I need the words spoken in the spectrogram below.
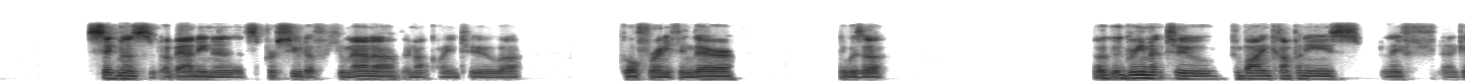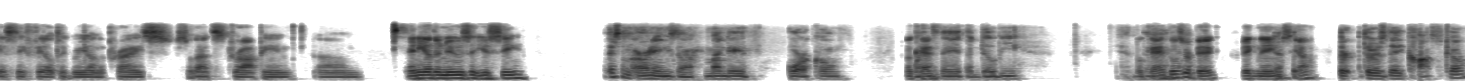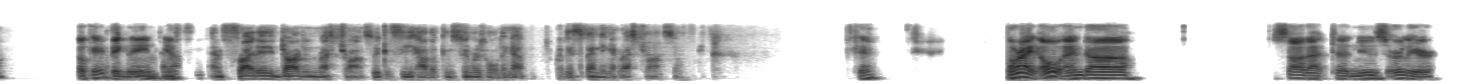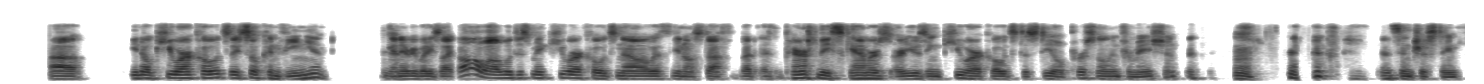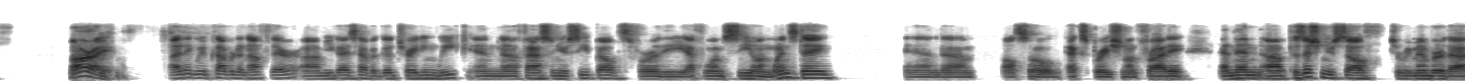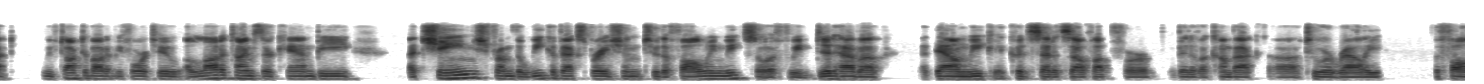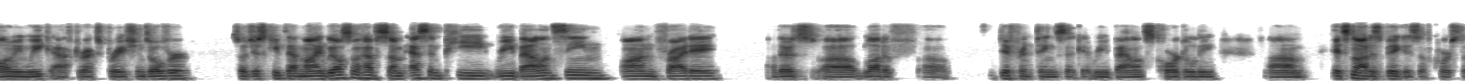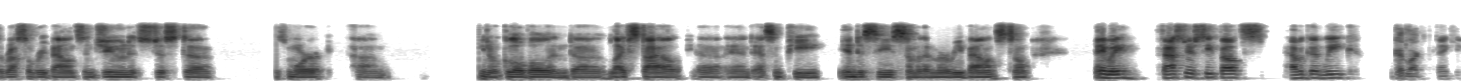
Cigna's abandoning its pursuit of Humana. They're not going to uh, go for anything there. It was a, a agreement to combine companies they I guess they failed to agree on the price, so that's dropping. Um, any other news that you see? There's some earnings. Uh, Monday, Oracle. Okay. Wednesday, Adobe. Okay, then, those are big, big names. Yeah. yeah. Thursday, Costco. Okay, big name. And, yeah. And Friday, Darden Restaurants. So we can see how the consumer's holding up. Are they spending at restaurants? So. Okay. All right. Oh, and uh, saw that uh, news earlier. Uh, you know, QR codes, they're so convenient. And everybody's like, oh, well, we'll just make QR codes now with, you know, stuff. But apparently scammers are using QR codes to steal personal information. Hmm. That's interesting. All right. I think we've covered enough there. Um, you guys have a good trading week and uh, fasten your seatbelts for the FOMC on Wednesday and um, also expiration on Friday. And then uh, position yourself to remember that we've talked about it before too. A lot of times there can be a change from the week of expiration to the following week. So if we did have a, a down week, it could set itself up for a bit of a comeback uh, tour rally the following week after expiration's over. So just keep that in mind. We also have some S&P rebalancing on Friday. Uh, there's a lot of uh, different things that get rebalanced quarterly. Um, it's not as big as, of course, the Russell rebalance in June. It's just uh, it's more, um, you know, global and uh, lifestyle uh, and S&P indices. Some of them are rebalanced. So anyway, fasten your seatbelts. Have a good week. Good luck. Thank you.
